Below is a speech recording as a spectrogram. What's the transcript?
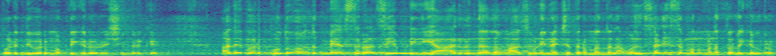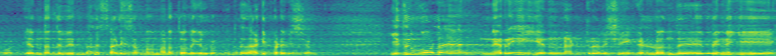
பொருந்தி வரும் அப்படிங்கிற ஒரு விஷயம் இருக்குது அதே மாதிரி பொதுவாக வந்து மேசராசி அப்படின்னு யார் இருந்தாலும் அசுவினி நட்சத்திரம் வந்தாலும் அவங்களுக்கு சளி சம்பந்தமான தொல்லைகள் இருக்கும். எந்தெந்த இருந்தாலும் சளி சம்பந்தமான தொல்லைகள் இருக்குங்கிறது அடிப்படை விஷயம். இது போல நிறைய எண்ணற்ற விஷயங்கள் வந்து இப்போ இன்னைக்கு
